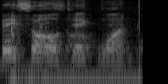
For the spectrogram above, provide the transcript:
Base solo, take one.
